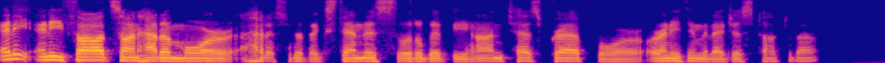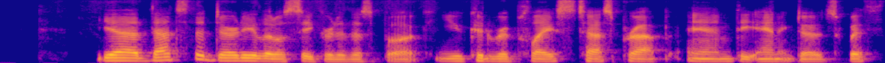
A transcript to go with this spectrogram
any any thoughts on how to more how to sort of extend this a little bit beyond test prep or or anything that I just talked about? Yeah, that's the dirty little secret of this book. You could replace test prep and the anecdotes with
